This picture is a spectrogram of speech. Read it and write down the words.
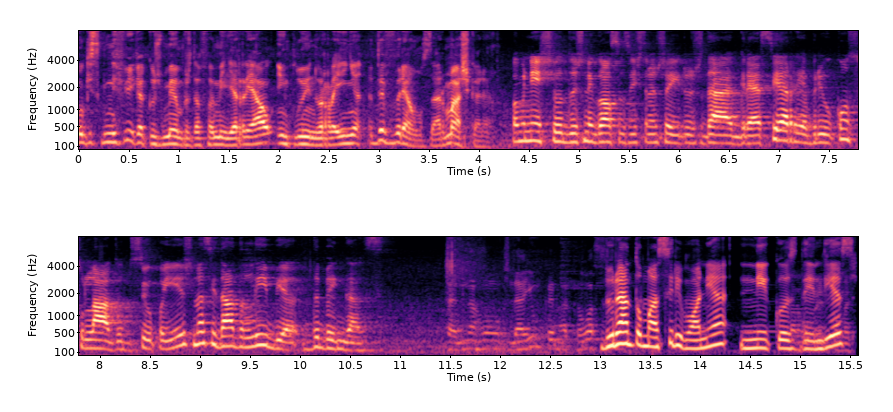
o que significa que os membros da família real, incluindo a rainha, deverão usar máscara. O ministro dos Negócios Estrangeiros da Grécia reabriu o consulado do seu país na cidade líbia de Benghazi. Durante uma cerimônia, Nikos Dendias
